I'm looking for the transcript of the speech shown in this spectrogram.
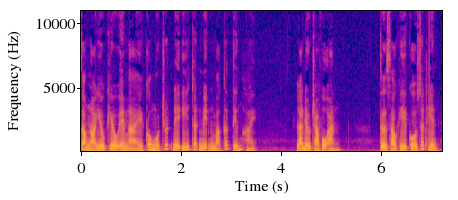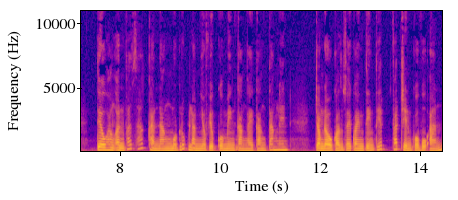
Giọng nói yêu kiều êm ái không một chút để ý thuận miệng mà cất tiếng hỏi. Là điều tra vụ án. Từ sau khi cô xuất hiện, Tiêu Hằng Ẩn phát giác khả năng một lúc làm nhiều việc của mình càng ngày càng tăng lên. Trong đầu còn xoay quanh tình tiết phát triển của vụ án,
